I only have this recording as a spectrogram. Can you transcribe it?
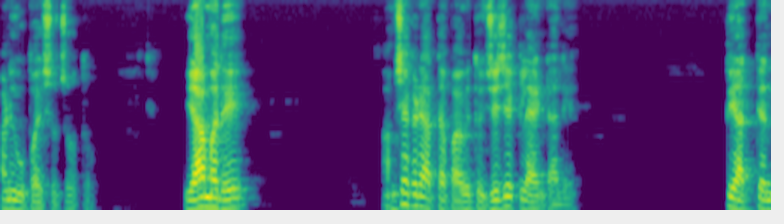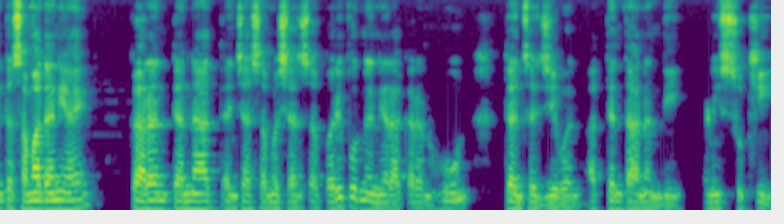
आणि उपाय सुचवतो. यामध्ये आमच्याकडे आता पावेतो जे जे क्लायंट आले ते अत्यंत समाधानी आहे कारण त्यांना त्यांच्या समस्यांचं परिपूर्ण निराकरण होऊन त्यांचं जीवन अत्यंत आनंदी आणि सुखी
